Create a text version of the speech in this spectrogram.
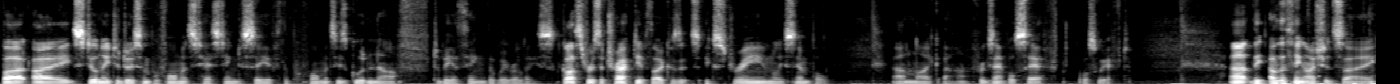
but I still need to do some performance testing to see if the performance is good enough to be a thing that we release. Gluster is attractive though because it's extremely simple, unlike, uh, for example, Ceph or Swift. Uh, the other thing I should say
